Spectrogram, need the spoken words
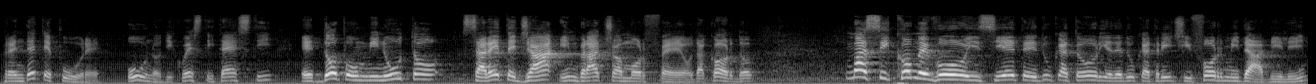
prendete pure uno di questi testi e dopo un minuto sarete già in braccio a Morfeo, d'accordo? Ma siccome voi siete educatori ed educatrici formidabili,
